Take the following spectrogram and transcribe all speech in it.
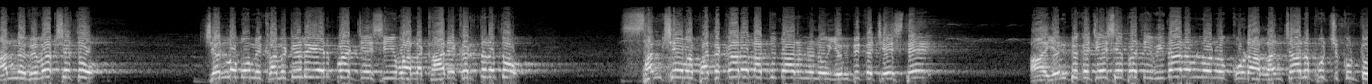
అన్న వివక్షతో జన్మభూమి కమిటీలు ఏర్పాటు చేసి వాళ్ళ కార్యకర్తలతో సంక్షేమ పథకాల లబ్ధిదారులను ఎంపిక చేస్తే ఆ ఎంపిక చేసే ప్రతి విధానంలోనూ కూడా లంచాలు పుచ్చుకుంటూ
